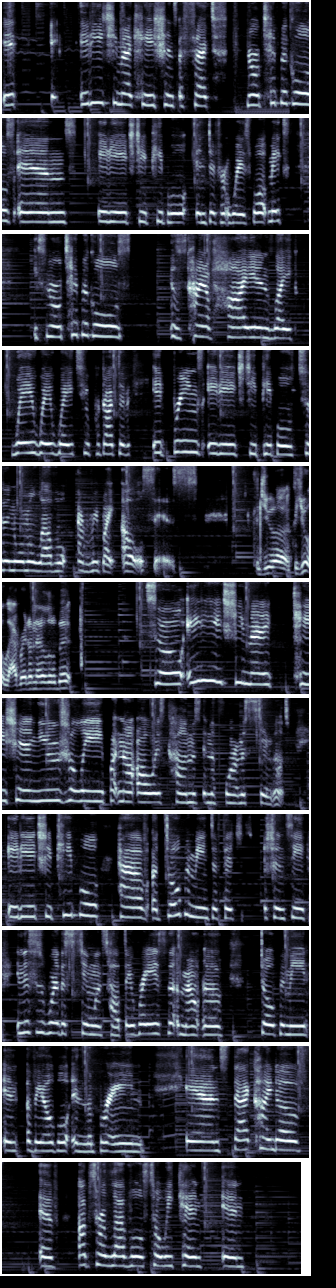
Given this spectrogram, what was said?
It, it ADHD medications affect neurotypicals and ADHD people in different ways. Well, it makes it's neurotypicals is kind of high and like way, way, way too productive. It brings ADHD people to the normal level everybody else is. Could you uh could you elaborate on that a little bit? So ADHD medication usually, but not always, comes in the form of stimulants. ADHD people have a dopamine deficiency, and this is where the stimulants help. They raise the amount of dopamine in, available in the brain, and that kind of, of ups our levels so we can in,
